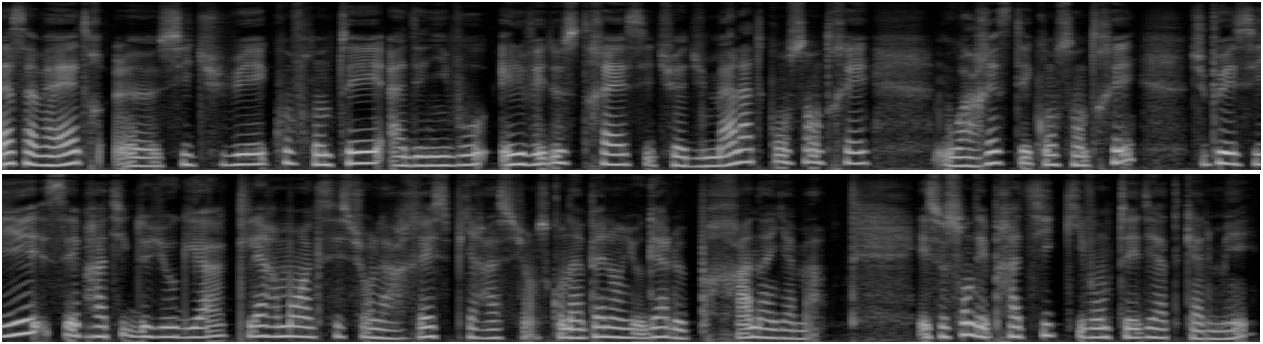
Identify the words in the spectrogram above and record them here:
Là, ça va être euh, si tu es confronté à des niveaux élevés de stress, si tu as du mal à te concentrer ou à rester concentré, tu peux essayer ces pratiques de yoga clairement axées sur la respiration, ce qu'on appelle en yoga le pranayama. Et ce sont des pratiques qui vont t'aider à te calmer,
